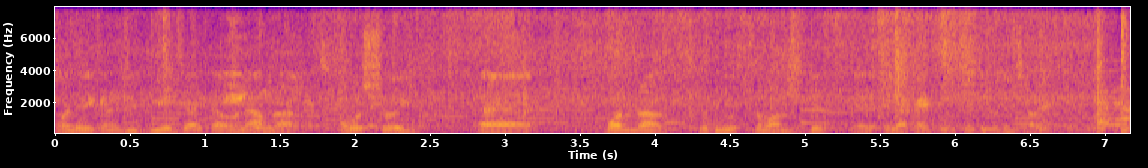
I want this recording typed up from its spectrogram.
আমাদের এখানে যদি দিয়ে যায়, তাহলে আমরা অবশ্যই বন্যা ক্ষতিগ্রস্ত মানুষদের এলাকায় পৌঁছে দেবো ইনশাআল্লাহ।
